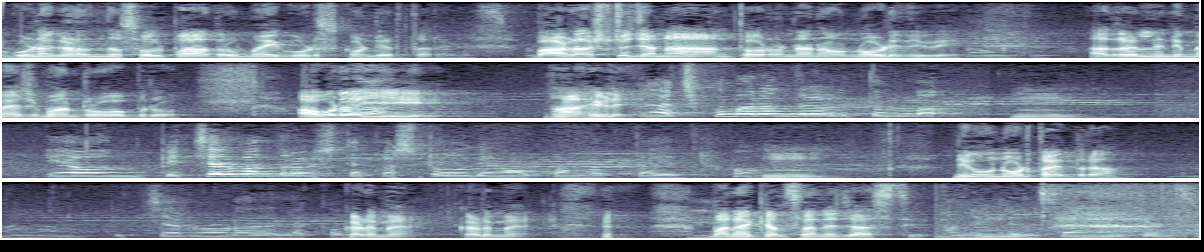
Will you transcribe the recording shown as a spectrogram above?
ಗುಣಗಳನ್ನು ಸ್ವಲ್ಪ ಆದರೂ ಮೈಗೂಡಿಸ್ಕೊಂಡಿರ್ತಾರೆ. ಬಹಳಷ್ಟು ಜನ ಅಂಥವ್ರನ್ನ ನಾವು ನೋಡಿದ್ದೀವಿ ಅದರಲ್ಲಿ ನಿಮ್ಮ ಯಜಮಾನರು ಒಬ್ಬರು ಅವರ ಈ ಹಾಂ ಹೇಳಿ. ರಾಜ್ಕುಮಾರ್ ಅಂದರೆ ಅವ್ರಿಗೆ ತುಂಬ. ಹ್ಞೂ ಯಾವ ಒಂದು ಪಿಕ್ಚರ್ ಬಂದರೂ ಅಷ್ಟೇ ಫಸ್ಟ್ ಹೋಗಿ ನೋಡ್ಕೊಂಡು ಬರ್ತಾ ಇದ್ರು. ಹ್ಞೂ ನೀವು ನೋಡ್ತಾ ಇದ್ರಾ ಪಿಕ್ಚರ್ ನೋಡೋದೆಲ್ಲ ಕಡಿಮೆ ಕಡಿಮೆ. ಮನೆ ಕೆಲಸನೇ ಜಾಸ್ತಿ. ಕೆಲಸ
